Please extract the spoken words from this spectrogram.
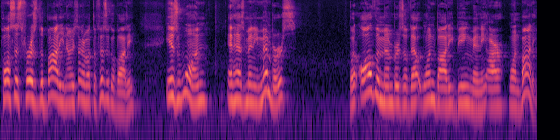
Paul says, For as the body, now he's talking about the physical body, is one and has many members, but all the members of that one body, being many, are one body.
